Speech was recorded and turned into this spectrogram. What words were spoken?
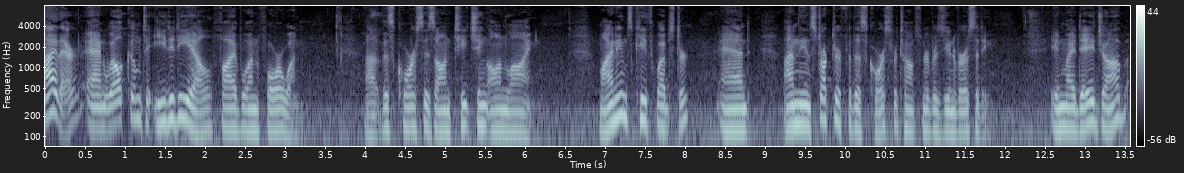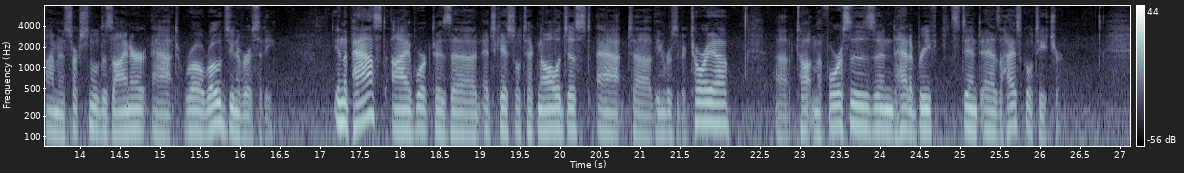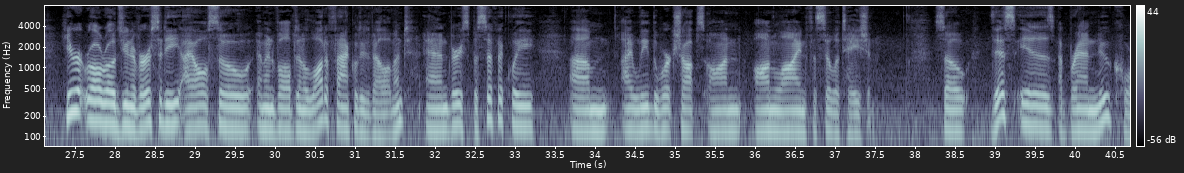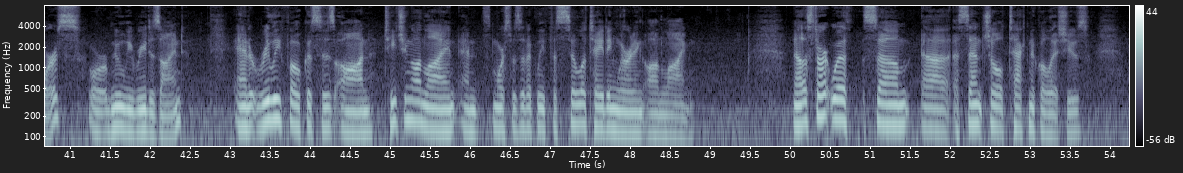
Hi there and welcome to EDDL 5141. Uh, this course is on teaching online. My name's Keith Webster and I'm the instructor for this course for Thompson Rivers University. In my day job, I'm an instructional designer at Royal Roads University. In the past, I've worked as an educational technologist at uh, the University of Victoria, uh, taught in the forces, and had a brief stint as a high school teacher. Here at Royal Roads University, I also am involved in a lot of faculty development, and very specifically, um, I lead the workshops on online facilitation. So this is a brand new course, or newly redesigned, and it really focuses on teaching online and more specifically facilitating learning online. Now let's start with some uh, essential technical issues.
